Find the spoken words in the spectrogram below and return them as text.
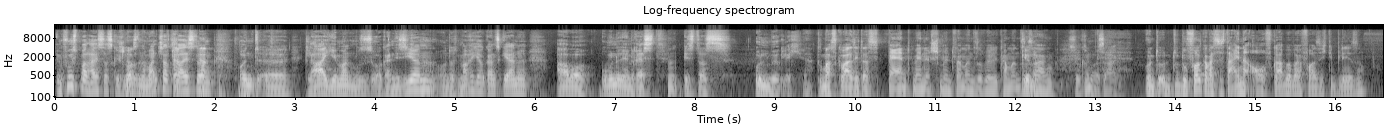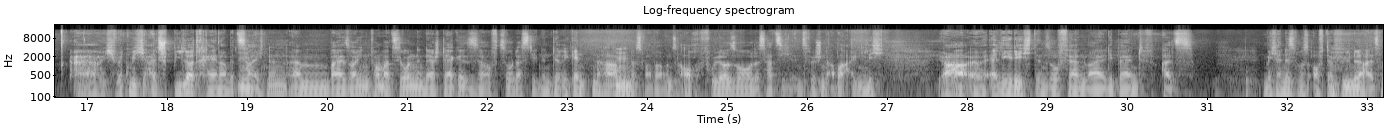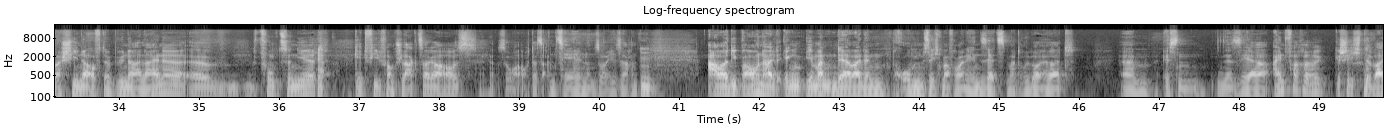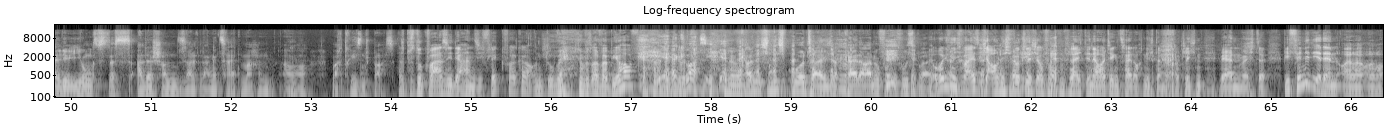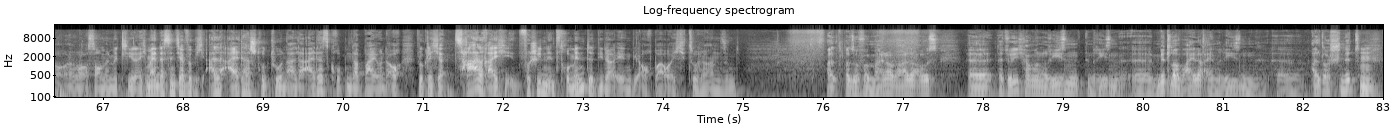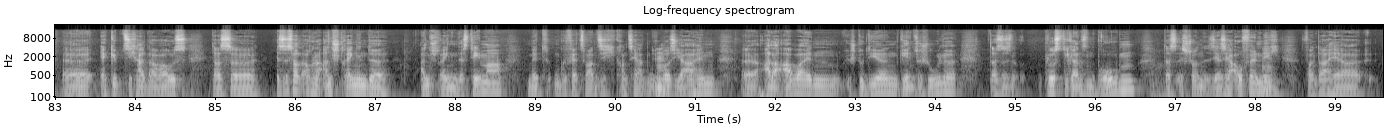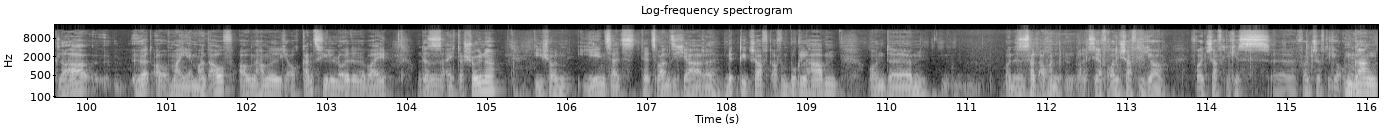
Im Fußball heißt das geschlossene Mannschaftsleistung. Ja, ja. Und äh, klar, jemand muss es organisieren ja. und das mache ich auch ganz gerne. Aber ohne den Rest hm. ist das unmöglich. Du machst quasi das Bandmanagement, wenn man so will, kann man so genau, sagen. So kann man sagen. Und, und du, Volker, was ist deine Aufgabe bei Vorsichtgebläse? Äh, ich würde mich als Spielertrainer bezeichnen. Mhm. Ähm, bei solchen Formationen in der Stärke ist es ja oft so, dass die einen Dirigenten haben. Mhm. Das war bei uns auch früher so. Das hat sich inzwischen aber eigentlich ja, äh, erledigt, insofern, weil die Band als Mechanismus auf der Bühne, als Maschine auf der Bühne alleine äh, funktioniert. Ja. Geht viel vom Schlagzeuger aus, so auch das Anzählen und solche Sachen. Mhm. Aber die brauchen halt jemanden, der bei den Proben sich mal vorne hinsetzt, mal drüber hört, ähm, ist ein, eine sehr einfache Geschichte, weil die Jungs das alle schon lange Zeit machen, aber macht Riesenspaß. Also bist du quasi der Hansi Flick, Volker, und du, du bist Oliver Bierhoff? ja, quasi. Kann ich nicht beurteilen, ich habe keine Ahnung von Fußball. Obwohl ich nicht weiß, ich auch nicht wirklich, und vielleicht in der heutigen Zeit auch nicht damit verglichen werden möchte. Wie findet ihr denn eure, eure, eure Ensemblemitglieder? Ich meine, das sind ja wirklich alle Altersstrukturen, alle Altersgruppen dabei und auch wirklich ja zahlreiche verschiedene Instrumente, die da irgendwie auch bei euch zu hören sind. Also von meiner Warte aus, äh, natürlich haben wir einen riesen, einen riesen äh, mittlerweile einen riesen äh, Altersschnitt. Hm. Äh, ergibt sich halt daraus, dass äh, es ist halt auch eine anstrengende anstrengendes Thema mit ungefähr 20 Konzerten hm. übers Jahr hin. Äh, alle arbeiten, studieren, gehen zur Schule. Das ist plus die ganzen Proben, das ist schon sehr, sehr aufwendig. Mhm. Von daher, klar, hört auch mal jemand auf, aber wir haben natürlich auch ganz viele Leute dabei und das ist eigentlich das Schöne, die schon jenseits der 20 Jahre Mitgliedschaft auf dem Buckel haben und, ähm, und es ist halt auch ein, ein sehr freundschaftlicher, freundschaftliches, äh, freundschaftlicher Umgang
